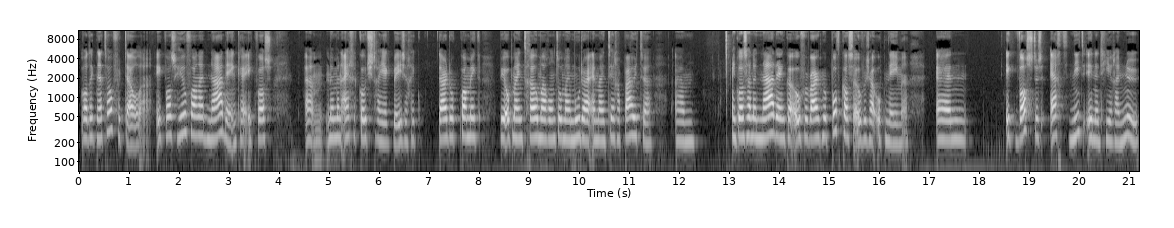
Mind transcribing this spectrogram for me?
wat ik net al vertelde. Ik was heel veel aan het nadenken. Ik was um, met mijn eigen coachtraject bezig. Ik, daardoor kwam ik weer op mijn trauma rondom mijn moeder en mijn therapeuten. Um, ik was aan het nadenken over waar ik mijn podcast over zou opnemen. En ik was dus echt niet in het hier en nu.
